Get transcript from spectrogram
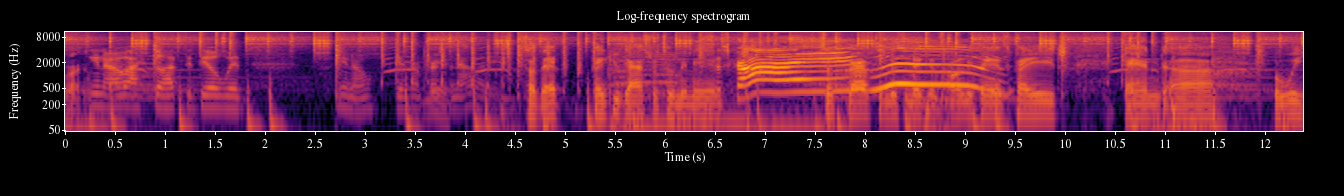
Right. You know, I still have to deal with you know, different personalities. Yes. So that thank you guys for tuning in. Subscribe. Subscribe to Miss Megann's OnlyFans page. And uh we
